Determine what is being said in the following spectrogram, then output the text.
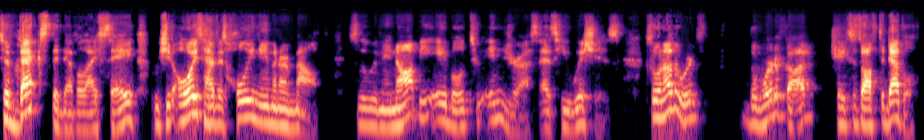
To vex the devil, I say, we should always have his holy name in our mouth, so that we may not be able to injure us as he wishes. So, in other words, the word of God chases off the devil.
